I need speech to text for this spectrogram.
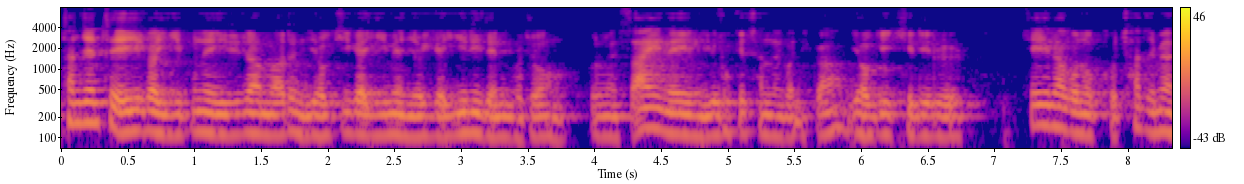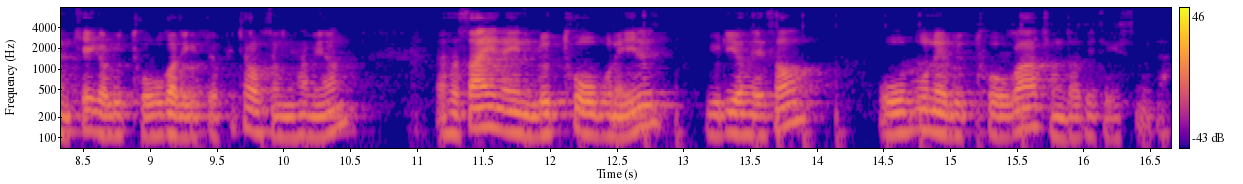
탄젠트 a가 2분의 1이란 말은 여기가 2면 여기가 1이 되는 거죠. 그러면 사인 a는 이렇게 찾는 거니까 여기 길이를 k라고 놓고 찾으면 k가 루트 5가 되겠죠. 피타고라스 정리하면. 그래서 사인 a는 루트 5분의 1 유리화해서 5분의 루트 5가 정답이 되겠습니다.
